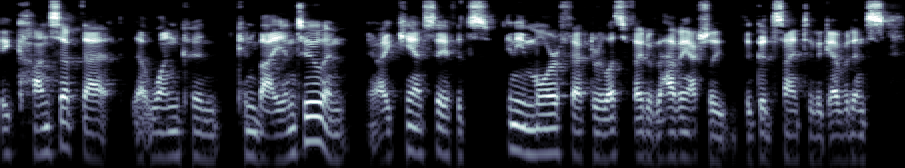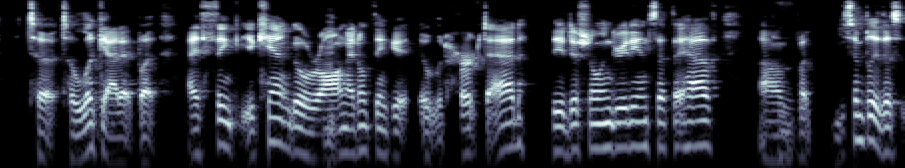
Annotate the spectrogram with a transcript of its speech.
a concept that that one can can buy into, and you know, I can't say if it's any more effective or less effective than having actually the good scientific evidence to, to look at it. But I think you can't go wrong. I don't think it, it would hurt to add the additional ingredients that they have. Um, but simply this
